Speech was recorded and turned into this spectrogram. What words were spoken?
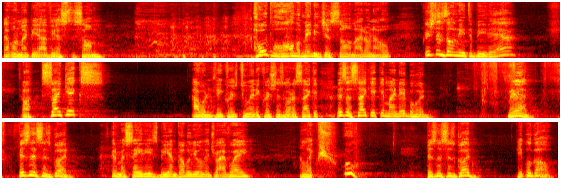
That one might be obvious to some. Hope all, but maybe just some. I don't know. Christians don't need to be there. Uh, psychics. I wouldn't think too many Christians go to psychic. There's a psychic in my neighborhood. Man, business is good. Got a Mercedes, BMW in the driveway. I'm like, whew, business is good. People go.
